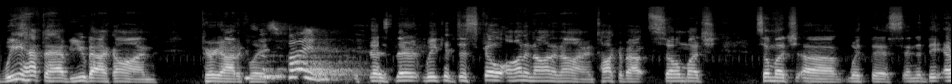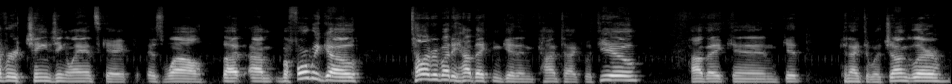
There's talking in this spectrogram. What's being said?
we have to have you back on periodically was fun. because there we could just go on and on and on and talk about so much so much uh, with this and the ever changing landscape as well but um, before we go tell everybody how they can get in contact with you how they can get connected with Junglr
